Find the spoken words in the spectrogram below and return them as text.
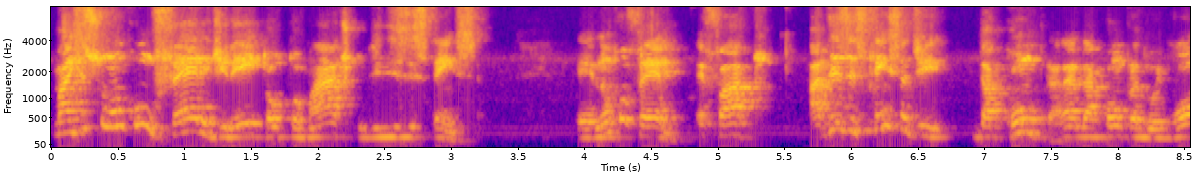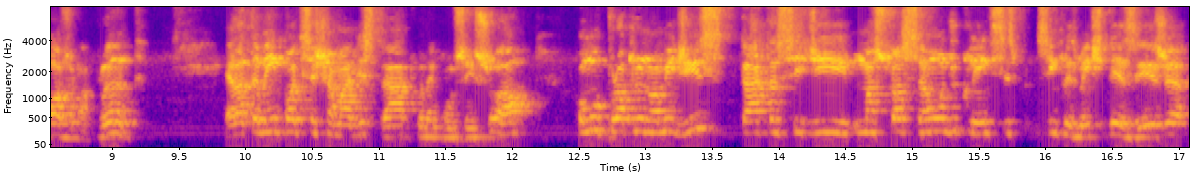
Mas isso não confere direito automático de desistência. É, não confere, é fato. A desistência de, da compra, né, da compra do imóvel na planta, ela também pode ser chamada de extrato né, consensual. Como o próprio nome diz, trata-se de uma situação onde o cliente simplesmente deseja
